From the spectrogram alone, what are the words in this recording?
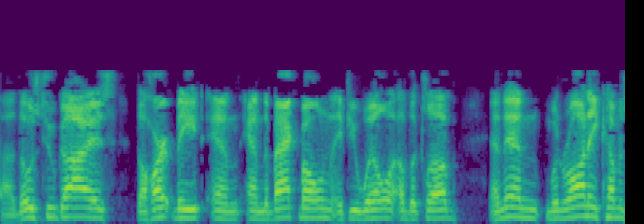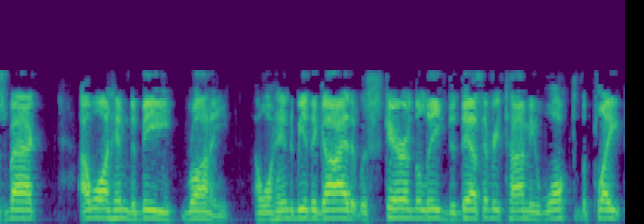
Uh, those two guys, the heartbeat and and the backbone, if you will, of the club. And then when Ronnie comes back, I want him to be Ronnie. I want him to be the guy that was scaring the league to death every time he walked to the plate,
